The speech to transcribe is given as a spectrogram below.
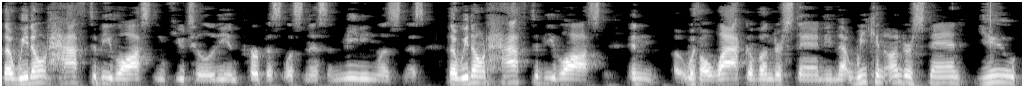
That we don't have to be lost in futility and purposelessness and meaninglessness. That we don't have to be lost in, uh, with a lack of understanding. That we can understand you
